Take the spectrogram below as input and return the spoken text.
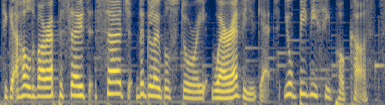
To get hold of our episodes, search the global story wherever you get your BBC podcasts.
